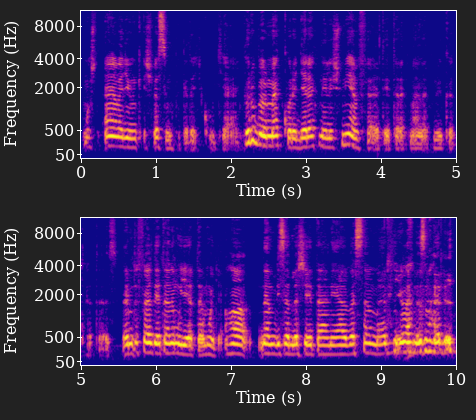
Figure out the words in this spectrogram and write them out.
most elmegyünk és veszünk neked egy kutyát. Körülbelül mekkora gyereknél és milyen feltételek mellett működhet ez? Mert a feltétlenül nem úgy értem, hogy ha nem viszed lesétálni, elveszem, mert nyilván ez már egy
